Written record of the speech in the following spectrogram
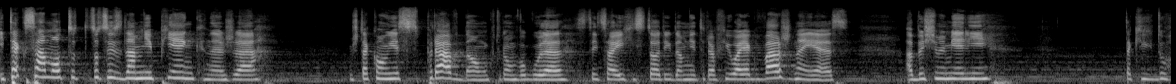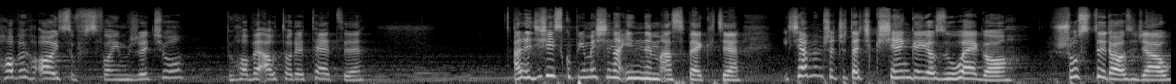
I tak samo to, to, co jest dla mnie piękne, że już taką jest prawdą, którą w ogóle z tej całej historii do mnie trafiła, jak ważne jest, abyśmy mieli takich duchowych ojców w swoim życiu, duchowe autorytety, Ale dzisiaj skupimy się na innym aspekcie. I chciałabym przeczytać Księgę Jozułego, szósty rozdział,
